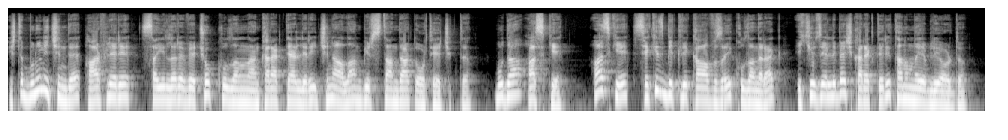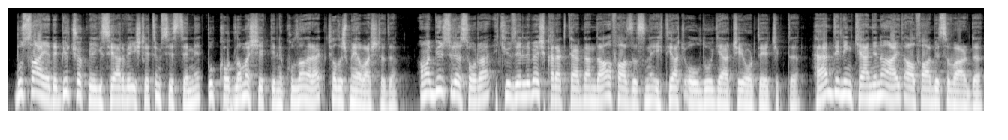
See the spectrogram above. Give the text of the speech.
İşte bunun içinde harfleri, sayıları ve çok kullanılan karakterleri içine alan bir standart ortaya çıktı. Bu da ASCII. ASCII 8 bitlik hafızayı kullanarak 255 karakteri tanımlayabiliyordu. Bu sayede birçok bilgisayar ve işletim sistemi bu kodlama şeklini kullanarak çalışmaya başladı. Ama bir süre sonra 255 karakterden daha fazlasına ihtiyaç olduğu gerçeği ortaya çıktı. Her dilin kendine ait alfabesi vardı.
